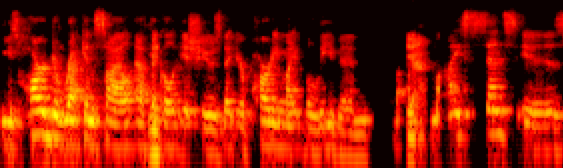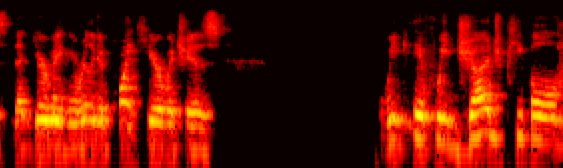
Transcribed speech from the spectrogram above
these hard to reconcile ethical yeah. issues that your party might believe in. Yeah. My sense is that you're making a really good point here, which is we if we judge people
